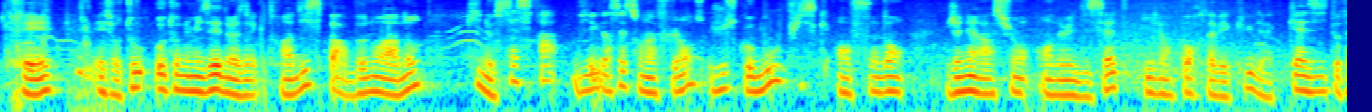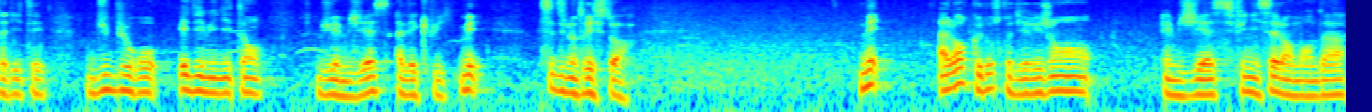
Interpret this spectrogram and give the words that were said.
créé et surtout autonomisé dans les années 90 par Benoît Hamon, qui ne cessera d'y exercer son influence jusqu'au bout, puisqu'en fondant Génération en 2017, il emporte avec lui la quasi-totalité du bureau et des militants du MJS avec lui. Mais c'est une autre histoire. Mais alors que d'autres dirigeants MJS finissaient leur mandat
